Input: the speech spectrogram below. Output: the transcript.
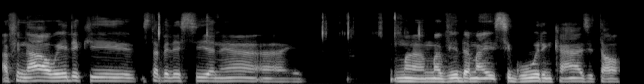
afinal ele que estabelecia, né, uma, uma vida mais segura em casa e tal.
